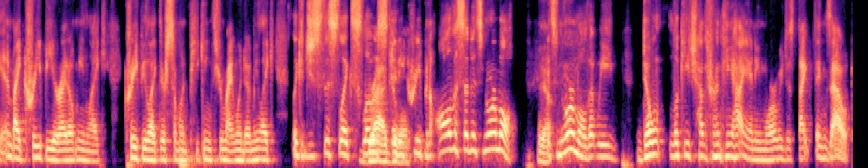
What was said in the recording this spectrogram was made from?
and by creepier, I don't mean like creepy, like there's someone peeking through my window. I mean like like just this like slow, Gradual. steady creep, and all of a sudden it's normal. Yeah. It's normal that we don't look each other in the eye anymore. We just type things out.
